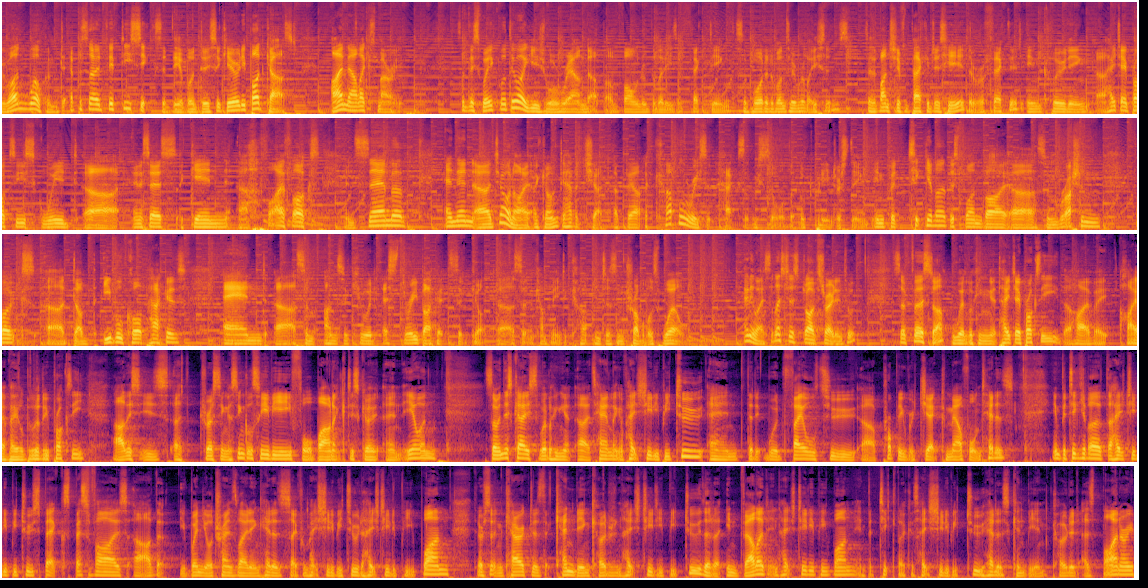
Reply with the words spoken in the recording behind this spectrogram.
everyone, welcome to episode 56 of the Ubuntu Security Podcast. I'm Alex Murray. So, this week we'll do our usual roundup of vulnerabilities affecting supported Ubuntu releases. So there's a bunch of different packages here that are affected, including uh, Squid, uh, NSS, again, uh, Firefox, and Samba. And then uh, Joe and I are going to have a chat about a couple recent hacks that we saw that looked pretty interesting. In particular, this one by uh, some Russian folks uh, dubbed Evil Corp hackers, and uh, some unsecured S3 buckets that got uh, a certain company into, into some trouble as well. Anyway, so let's just dive straight into it. So first up, we're looking at HA Proxy, the high, av- high availability proxy. Uh, this is addressing a single CVE for Bionic, Disco, and Eoan. So in this case, we're looking at uh, its handling of HTTP2 and that it would fail to uh, properly reject malformed headers. In particular, the HTTP2 spec specifies uh, that when you're translating headers, say from HTTP2 to HTTP1, there are certain characters that can be encoded in HTTP2 that are invalid in HTTP1, in particular because HTTP2 headers can be encoded as binary.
